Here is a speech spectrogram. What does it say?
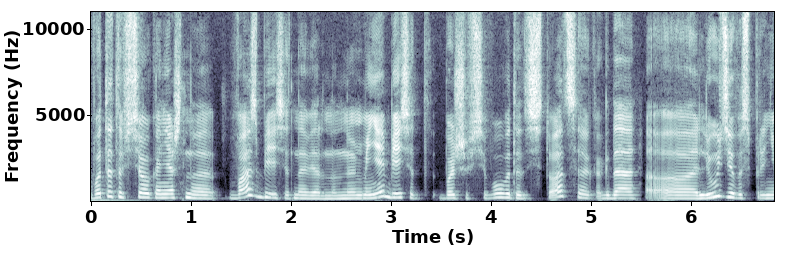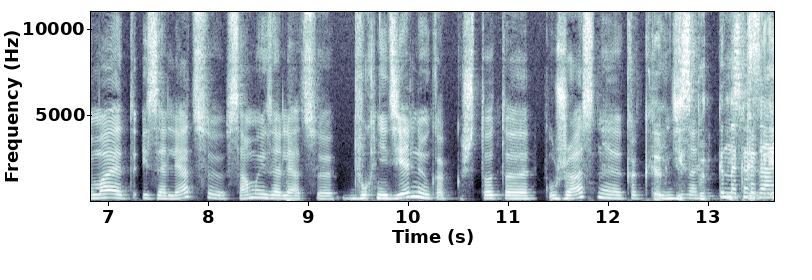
Вот это все, конечно, вас бесит, наверное, но меня бесит больше всего вот эта ситуация, когда э, люди воспринимают изоляцию, самоизоляцию двухнедельную как что-то ужасное, как, Как, не знаю, испыт- наказание.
